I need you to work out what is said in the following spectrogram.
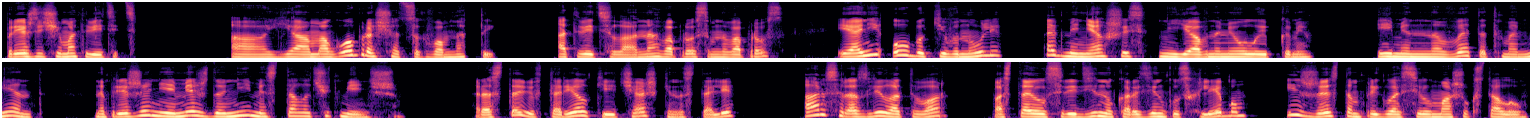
прежде чем ответить. «А я могу обращаться к вам на «ты»?» — ответила она вопросом на вопрос, и они оба кивнули, обменявшись неявными улыбками. Именно в этот момент напряжение между ними стало чуть меньше. Расставив тарелки и чашки на столе, Арс разлил отвар, поставил в середину корзинку с хлебом и жестом пригласил Машу к столу.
